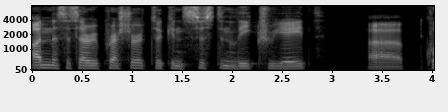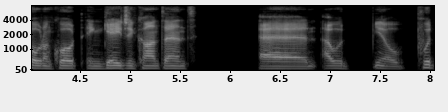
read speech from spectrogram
unnecessary pressure to consistently create uh, quote unquote engaging content. And i would you know put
